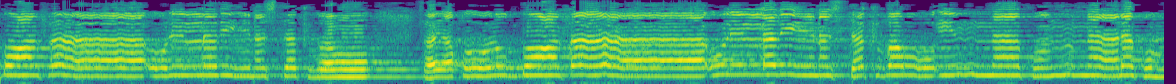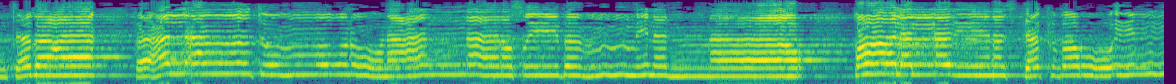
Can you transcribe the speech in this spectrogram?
الضعفاء للذين استكبروا فيقول الضعفاء للذين استكبروا إنا كنا لكم تبعا فهل أنتم مغنون عنا نصيبا من النار قال الذين استكبروا إنا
